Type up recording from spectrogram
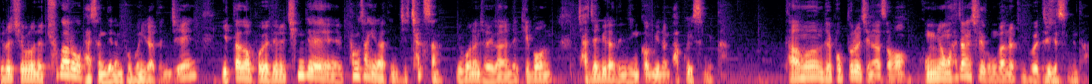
이런 식으로 이제 추가로 발생되는 부분이라든지 이따가 보여드릴 침대 평상이라든지 책상 이거는 저희가 이제 기본 자재비라든지 인건비는 받고 있습니다. 다음은 이제 복도를 지나서 공용 화장실 공간을 좀 보여드리겠습니다.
